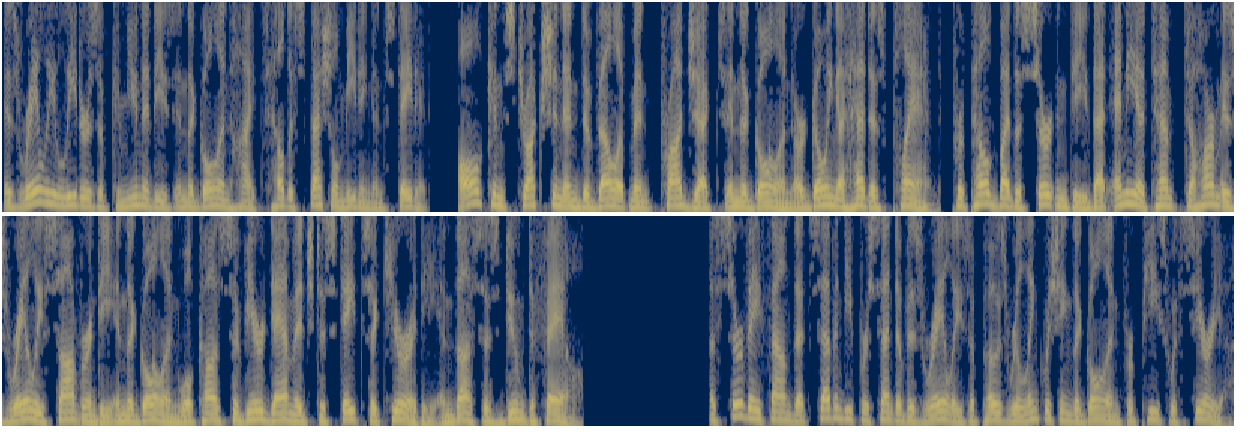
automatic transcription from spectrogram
Israeli leaders of communities in the Golan Heights held a special meeting and stated, all construction and development projects in the Golan are going ahead as planned, propelled by the certainty that any attempt to harm Israeli sovereignty in the Golan will cause severe damage to state security and thus is doomed to fail. A survey found that 70% of Israelis oppose relinquishing the Golan for peace with Syria.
